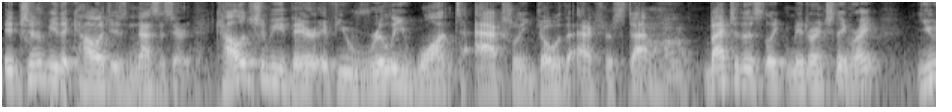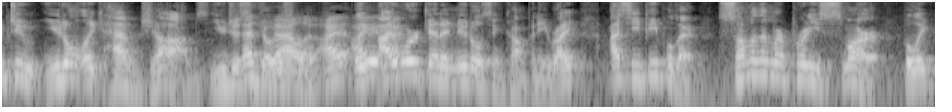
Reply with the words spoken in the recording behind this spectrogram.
it shouldn't be that college is necessary. College should be there if you really want to actually go the extra step. Uh-huh. Back to this like mid range thing, right? You two, you don't like have jobs. You just That's go to school. I- Like, I- I work at a noodles and company, right? I see people there. Some of them are pretty smart, but like,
